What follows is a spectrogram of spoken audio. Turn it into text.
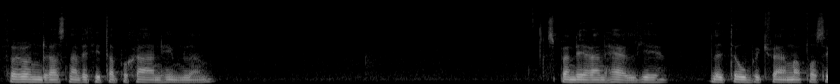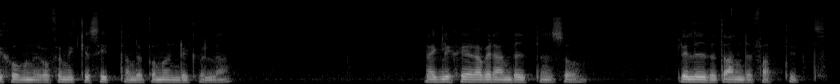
förundras när vi tittar på stjärnhimlen. Spendera en helg i lite obekväma positioner och för mycket sittande på Mundekulla. Negligerar vi den biten så blir livet andefattigt.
